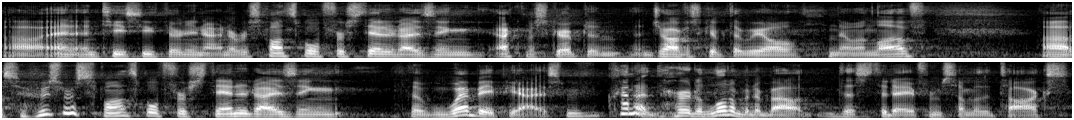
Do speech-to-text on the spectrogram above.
uh, and, and, TC39 are responsible for standardizing ECMAScript and, and JavaScript that we all know and love. Uh, so who's responsible for standardizing the web APIs? We've kind of heard a little bit about this today from some of the talks.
